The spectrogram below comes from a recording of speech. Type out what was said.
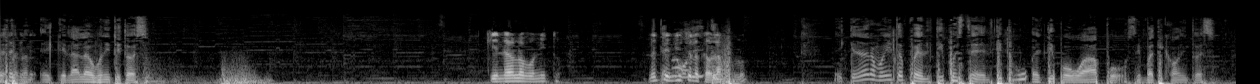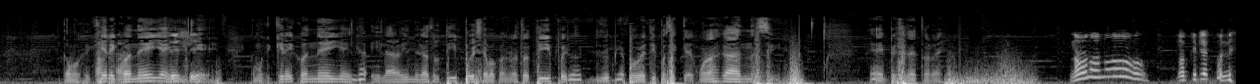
está qué- hablando- el que le habla bonito y todo eso. ¿Quién le habla bonito? ¿No entendiste lo que hablamos, Lux? El que no era bonito, pues el tipo este, el tipo, el tipo guapo, simpaticón y todo eso. Como que quiere Ajá. con ella y Sí, sí. que, como que quiere con ella y la, y la viene el otro tipo y se va con el otro tipo y, y el pobre tipo se queda con las ganas y, y ahí empieza el torre. No, no, no. No quería con él.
